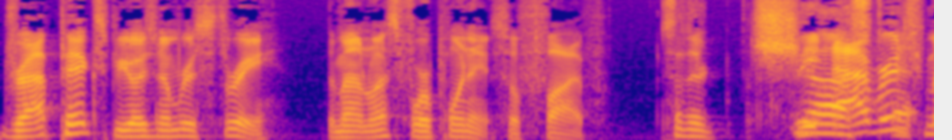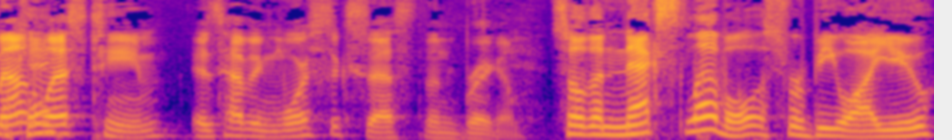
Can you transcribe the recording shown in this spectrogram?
Draft picks, BYU's number is three. The Mountain West, 4.8, so five. So they're just The average Mountain okay. West team is having more success than Brigham. So the next level is for BYU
